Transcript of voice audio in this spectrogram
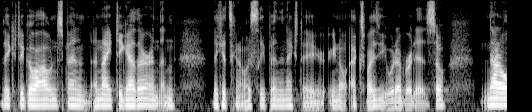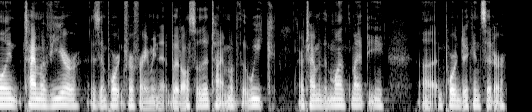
They get to go out and spend a night together and then the kids can always sleep in the next day or, you know, XYZ, whatever it is. So not only time of year is important for framing it, but also the time of the week or time of the month might be uh, important to consider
